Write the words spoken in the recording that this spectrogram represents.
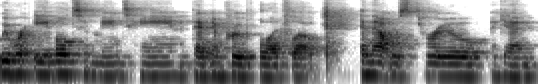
we were able to maintain that improved blood flow. And that was through, again,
